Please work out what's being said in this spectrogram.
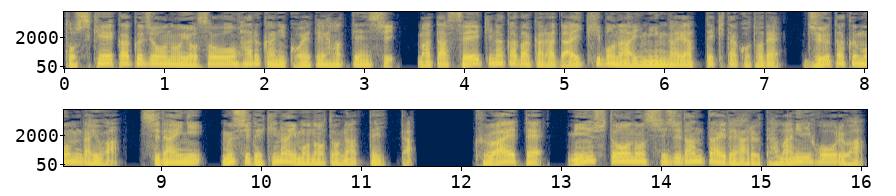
都市計画上の予想をはるかに超えて発展し、また世紀半ばから大規模な移民がやってきたことで、住宅問題は次第に無視できないものとなっていった。加えて、民主党の支持団体であるタマニーホールは、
